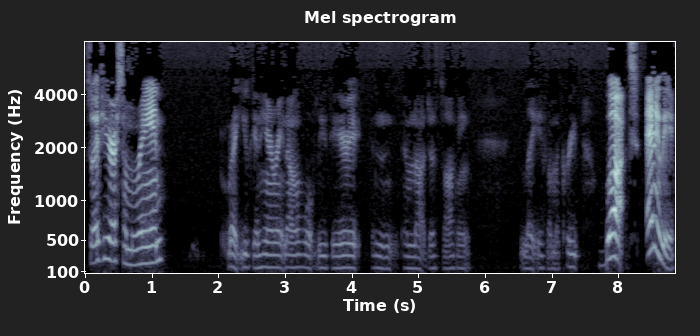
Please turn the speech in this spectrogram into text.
So if you hear some rain, like you can hear right now, hopefully you can hear it, and I'm not just talking like if I'm a creep. But anyway,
